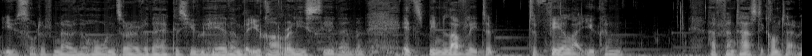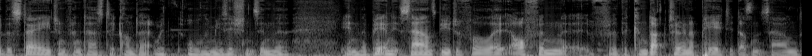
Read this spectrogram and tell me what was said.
you sort of know the horns are over there because you hear them, but you can't really see them. And it's been lovely to to feel like you can have fantastic contact with the stage and fantastic contact with all the musicians in the in the pit, and it sounds beautiful. It, often, for the conductor in a pit, it doesn't sound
